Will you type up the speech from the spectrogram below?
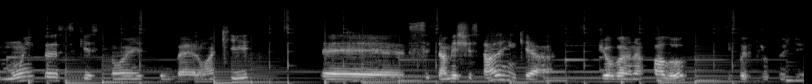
muitas questões que houveram aqui é, da mestiçagem que a Giovana falou, que foi fruto de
